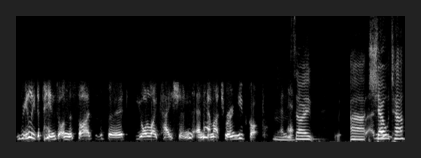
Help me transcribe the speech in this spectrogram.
really depends on the size of the bird, your location, and how much room you've got. And So uh, shelter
